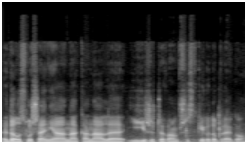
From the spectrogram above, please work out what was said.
Do usłyszenia na kanale i życzę Wam wszystkiego dobrego.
